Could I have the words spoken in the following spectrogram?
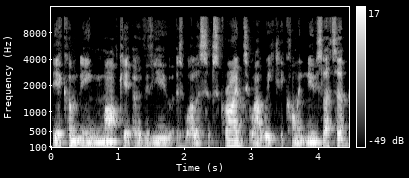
the accompanying market overview as well as subscribe to our weekly comment newsletter.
